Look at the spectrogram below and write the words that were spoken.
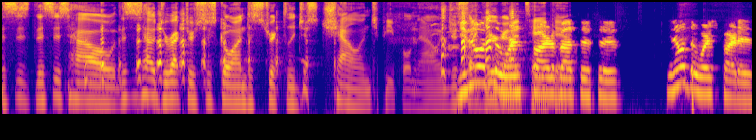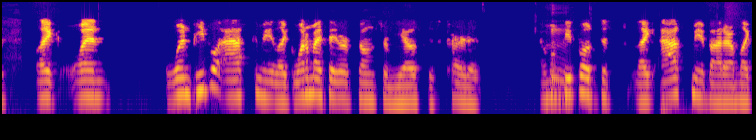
This is this is how this is how directors just go on to strictly just challenge people now and just you know like what you're the worst part it. about this is? You know what the worst part is? Like when when people ask me, like one of my favorite films from Yost is Curtis, and when Hmm. people just like ask me about it, I'm like,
